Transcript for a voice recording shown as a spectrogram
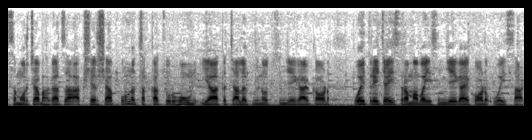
समोरच्या भागाचा अक्षरशः पूर्ण चक्काचूर होऊन यात चालक विनोद संजय गायकवाड वय त्रेचाळीस रमाबाई संजय गायकवाड वय साठ.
